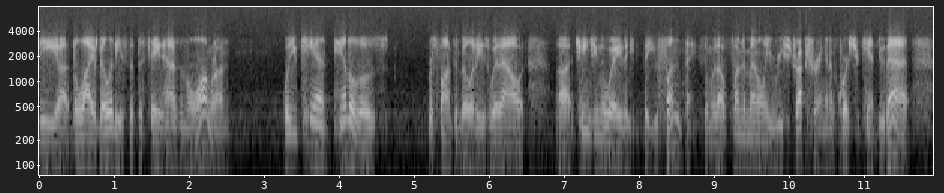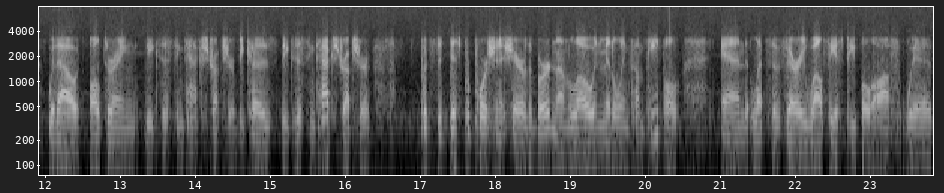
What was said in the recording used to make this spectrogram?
the uh, the liabilities that the state has in the long run, well, you can't handle those responsibilities without uh, changing the way that, that you fund things and without fundamentally restructuring. And of course, you can't do that without altering the existing tax structure because the existing tax structure puts the disproportionate share of the burden on low and middle income people and lets the very wealthiest people off with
